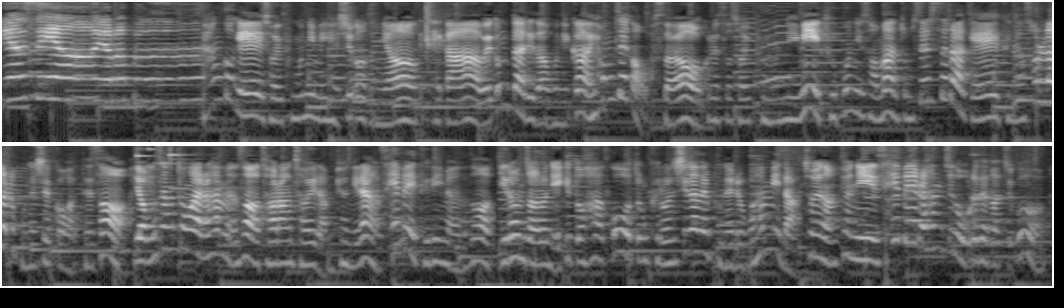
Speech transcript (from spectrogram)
안녕하세요, 여러분. 한국에 저희 부모님이 계시거든요. 제가 외동딸이다 보니까 형제가 없어요. 그래서 저희 부모님이 두 분이서만 좀 쓸쓸하게 그냥 설날을 보내실 것 같아서 영상 통화를 하면서 저랑 저희 남편이랑 세배 드리면서 이런저런 얘기도 하고 좀 그런 시간을 보내려고 합니다. 저희 남편이 세배를 한 지가 오래돼가지고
